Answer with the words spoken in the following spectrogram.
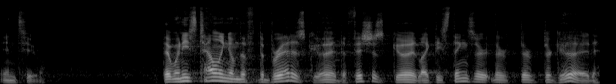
into. That when he's telling them the, the bread is good, the fish is good, like these things are they're, they're, they're good.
